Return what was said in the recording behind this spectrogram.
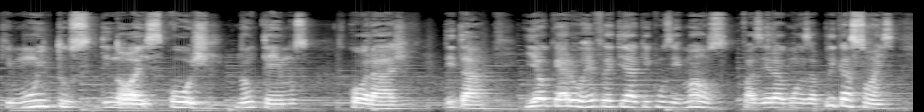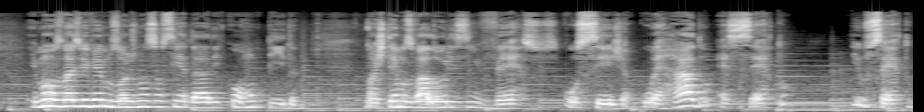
que muitos de nós hoje não temos coragem de dar. E eu quero refletir aqui com os irmãos, fazer algumas aplicações. Irmãos, nós vivemos hoje numa sociedade corrompida. Nós temos valores inversos, ou seja, o errado é certo e o certo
